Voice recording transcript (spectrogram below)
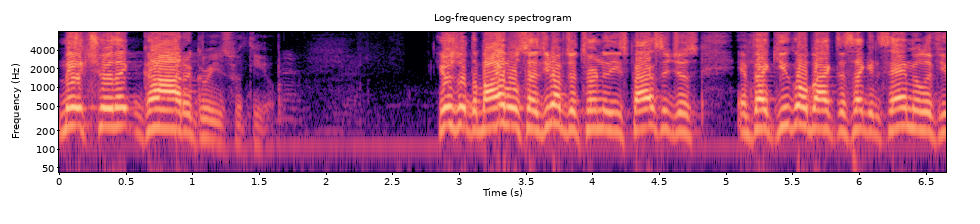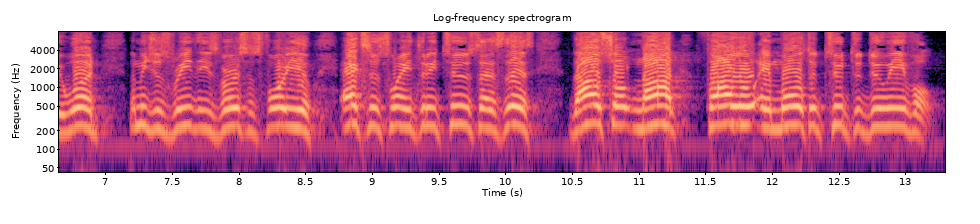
Make sure that God agrees with you. Here's what the Bible says. You don't have to turn to these passages. In fact, you go back to 2 Samuel if you would. Let me just read these verses for you. Exodus 23 2 says this Thou shalt not follow a multitude to do evil.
